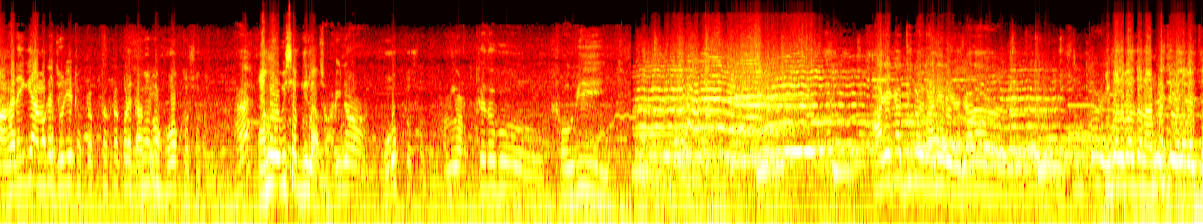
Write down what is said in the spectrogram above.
পাহাড়ে গিয়ে আমাকে জড়িয়ে ঠক ঠক ঠক ঠক করে কাঁপে। হোক তোর সাথে হ্যাঁ? আমি অভিশাপ দিলাম। না। হোক তোর সাথে আমি আটকে দেবো সৌদি আগেকার যুগের গানের যারা কি বলে বলতো নামটা এই কি বলে বলতো?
